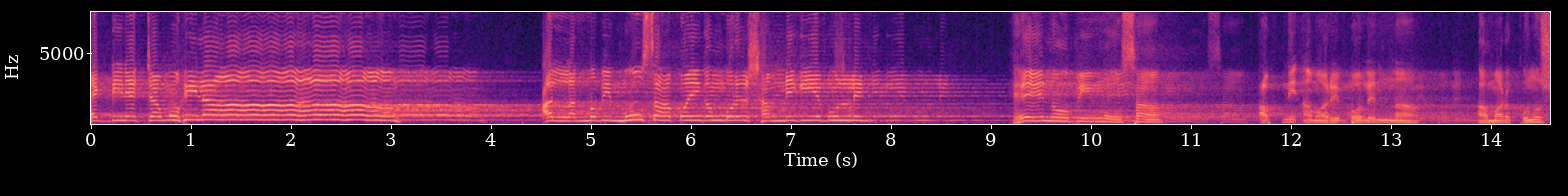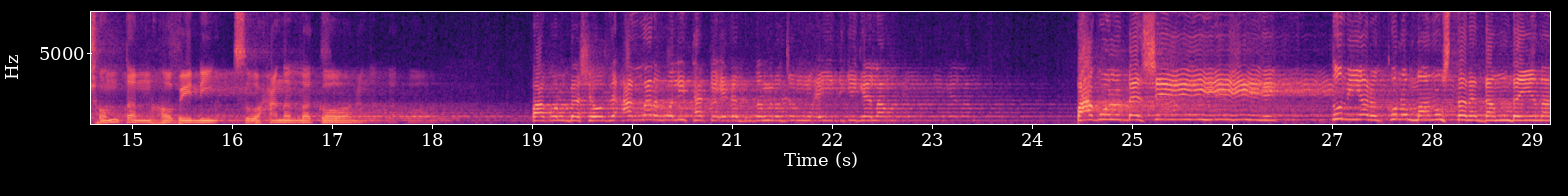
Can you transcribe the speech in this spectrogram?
একদিন একটা মহিলা আল্লাহ নবী মূসা পয়গম্বরের সামনে গিয়ে বললেন, হে নবী মূসা, আপনি আমারে বলেন না, আমার কোনো সন্তান হবেনি। সুবহানাল্লাহ কর পাগল বেশেও যে আল্লাহর বলি থাকে, এটা বোঝানোর জন্য এই দিকে গেলাম। পাগল বেশে, দুনিয়ার কোন মানুষ তারা দাম দেয় না।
